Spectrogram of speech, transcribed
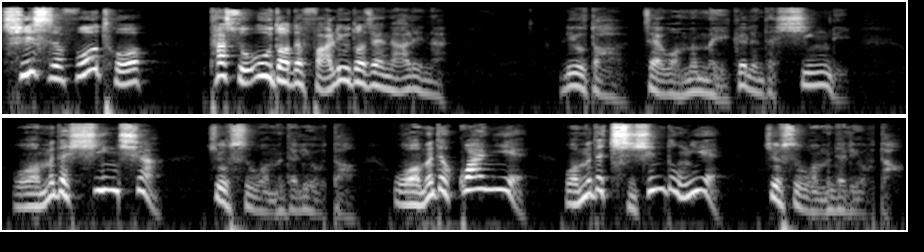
其实佛陀他所悟到的法六道在哪里呢？六道在我们每个人的心里，我们的心相就是我们的六道，我们的观念，我们的起心动念就是我们的六道，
